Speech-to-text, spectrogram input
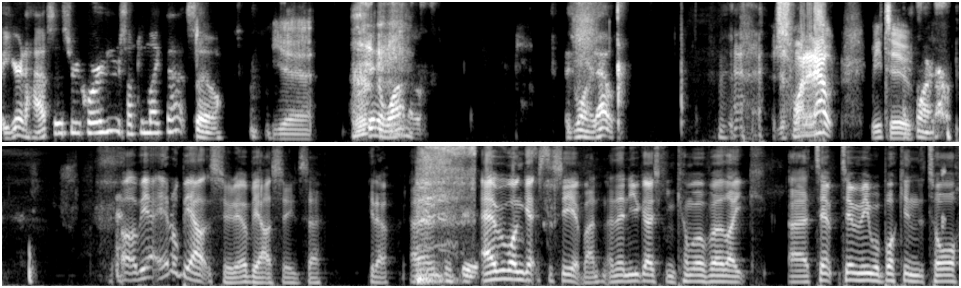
a year and a half since we recorded or something like that. So yeah. it's been a while. I just want it out. I just want it out. Me too. just want it out. oh, yeah, it'll be out soon. It'll be out soon. So, you know, um, everyone gets to see it, man. And then you guys can come over. Like uh, Tim, Tim and me, we're booking the tour.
